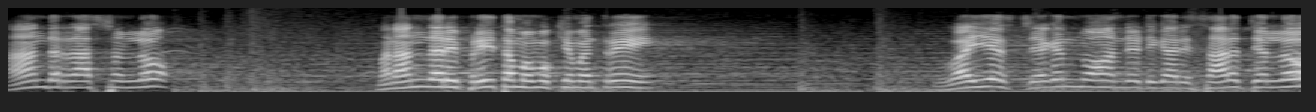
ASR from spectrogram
ఆంధ్ర రాష్ట్రంలో మనందరి ప్రీతమ ముఖ్యమంత్రి వైఎస్ జగన్మోహన్ రెడ్డి గారి సారథ్యంలో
